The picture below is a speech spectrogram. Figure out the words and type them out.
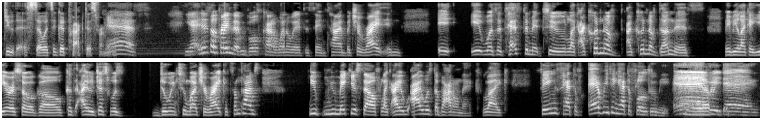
do this. So it's a good practice for me. Yes. Yeah, it's so crazy that we both kind of went away at the same time. But you're right, and it it was a testament to like I couldn't have I couldn't have done this maybe like a year or so ago because I just was doing too much. You're right, because sometimes you you make yourself like I I was the bottleneck. Like things had to everything had to flow through me everything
